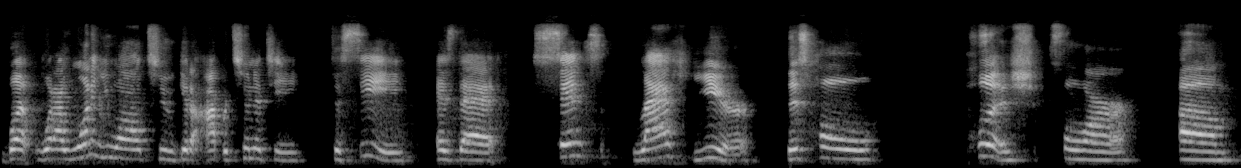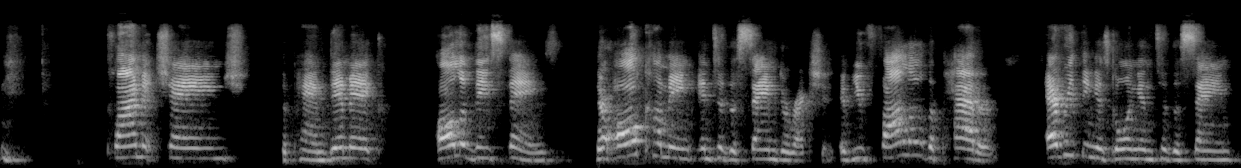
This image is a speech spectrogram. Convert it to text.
But what I wanted you all to get an opportunity to see is that since last year, this whole push for um, climate change, the pandemic, all of these things, they're all coming into the same direction. If you follow the pattern, everything is going into the same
